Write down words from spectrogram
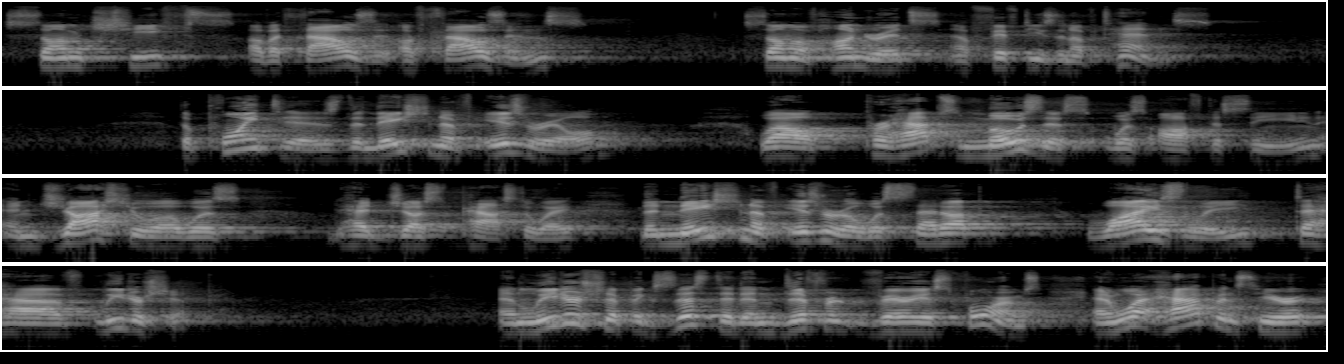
Some chiefs of a thousand of thousands some of hundreds of fifties and of tens. The point is the nation of israel while perhaps moses was off the scene and joshua was had just passed away the nation of israel was set up wisely to have leadership and leadership existed in different various forms. And what happens here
